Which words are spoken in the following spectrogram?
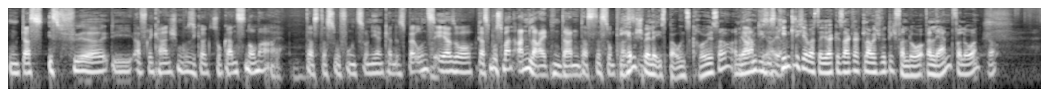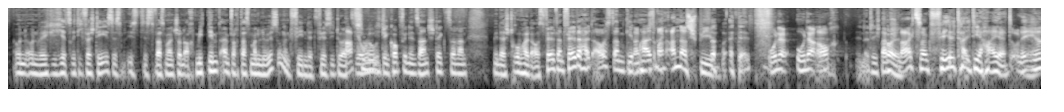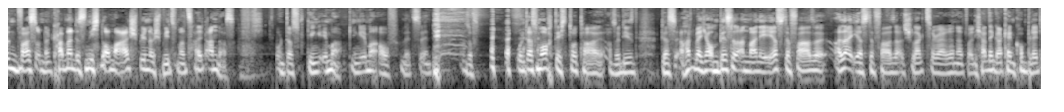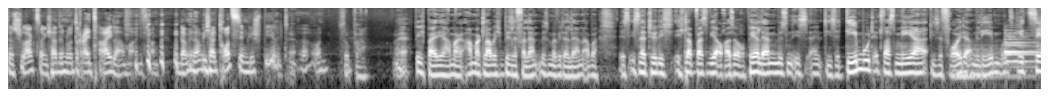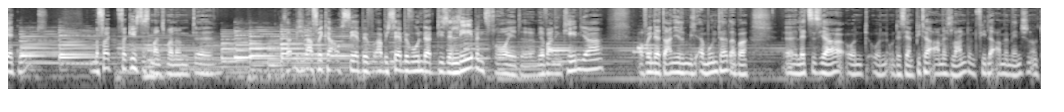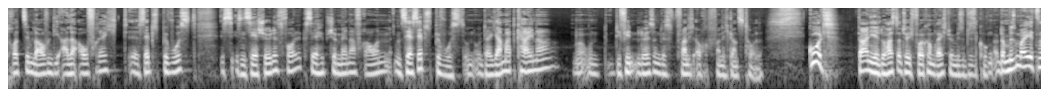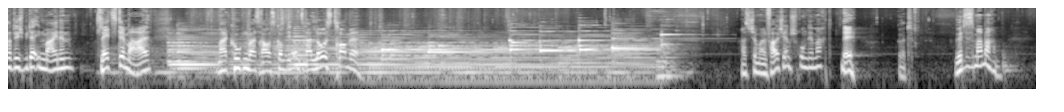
Und das ist für die afrikanischen Musiker so ganz normal dass das so funktionieren kann. Das ist bei uns eher so, das muss man anleiten dann, dass das so passiert. Die Hemmschwelle ist bei uns größer. Also ja, wir haben dieses ja, ja. Kindliche, was der Jörg gesagt hat, glaube ich, wirklich verlor verlernt, verloren. Und, und wenn ich dich jetzt richtig verstehe, ist es, ist es, was man schon auch mitnimmt, einfach, dass man Lösungen findet für Situationen, Absolut. nicht den Kopf in den Sand steckt, sondern wenn der Strom halt ausfällt, dann fällt er halt aus, dann geht man halt. Muss man anders spielen. So, oder, oder äh, auch natürlich beim toll. Schlagzeug fehlt halt die Hi-Hat oder ja. irgendwas und dann kann man das nicht normal spielen, dann spielt man es halt anders. Und das ging immer, ging immer auf letztendlich. Also, und das mochte ich total. Also die, das hat mich auch ein bisschen an meine erste Phase, allererste Phase als Schlagzeuger erinnert, weil ich hatte gar kein komplettes Schlagzeug. Ich hatte nur drei Teile am Anfang. Und damit habe ich halt trotzdem gespielt. Ja, und Super. Ja, bin ich bei dir, haben wir, haben wir glaube ich, ein bisschen verlernt, müssen wir wieder lernen. Aber es ist natürlich, ich glaube, was wir auch als Europäer lernen müssen, ist äh, diese Demut etwas mehr, diese Freude am Leben. Uns geht sehr gut. Man ver vergisst es manchmal und äh, das hat mich in Afrika auch sehr, habe ich sehr bewundert, diese Lebensfreude. Wir waren in Kenia, auch wenn der Daniel mich ermuntert, aber äh, letztes Jahr und, und, und das ist ja ein bitterarmes Land und viele arme Menschen und trotzdem laufen die alle aufrecht, äh, selbstbewusst. Es ist ein sehr schönes Volk, sehr hübsche Männer, Frauen und sehr selbstbewusst und, und da jammert keiner ne, und die finden Lösungen, das fand ich auch fand ich ganz toll. Gut, Daniel, du hast natürlich vollkommen recht, wir müssen ein bisschen gucken. Und da müssen wir jetzt natürlich wieder in meinen, das letzte Mal, mal gucken, was rauskommt in unserer Lostrommel. Hast du schon mal einen Fallschirmsprung gemacht? nee, Gut. Würdest du es mal machen?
